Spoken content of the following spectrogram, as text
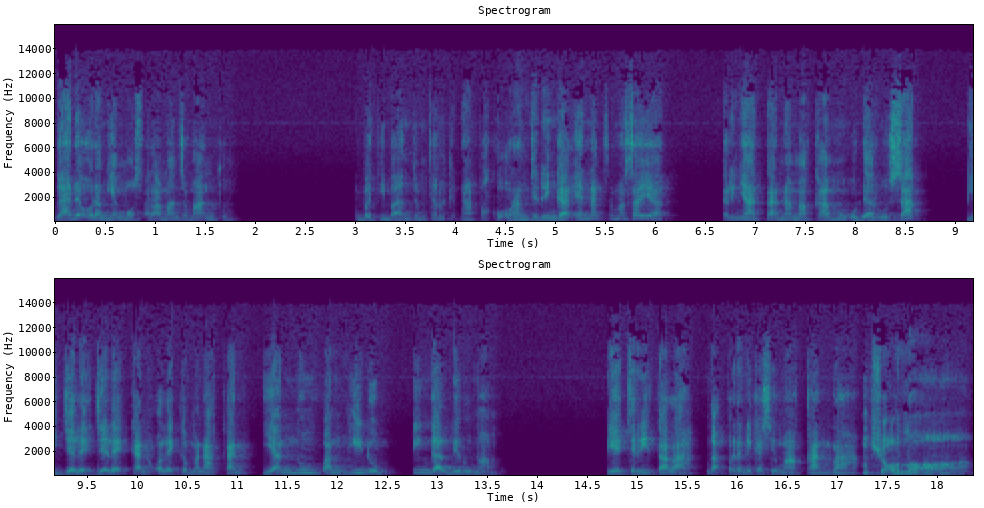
gak ada orang yang mau salaman sama antum. Tiba-tiba antum bicara, kenapa kok orang jadi gak enak sama saya? Ternyata nama kamu udah rusak, dijelek-jelekkan oleh kemenakan yang numpang hidup tinggal di rumahmu. Dia ceritalah, nggak pernah dikasih makan lah, masya Allah.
